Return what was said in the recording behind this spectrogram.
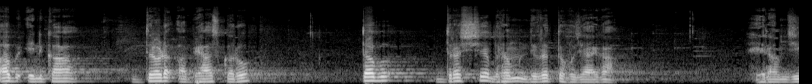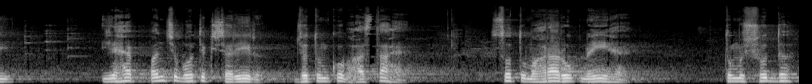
अब इनका दृढ़ अभ्यास करो, तब दृश्य भ्रम निवृत्त हो जाएगा। हे राम जी यह पंचभौतिक शरीर जो तुमको भासता है, सो तुम्हारा रूप नहीं है। तुम शुद्ध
